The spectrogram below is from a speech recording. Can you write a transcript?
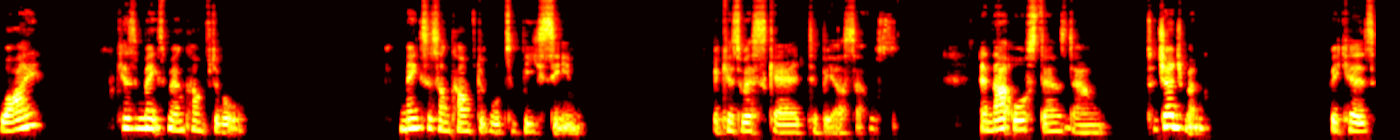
Why? Because it makes me uncomfortable. It makes us uncomfortable to be seen because we're scared to be ourselves. And that all stems down to judgment because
